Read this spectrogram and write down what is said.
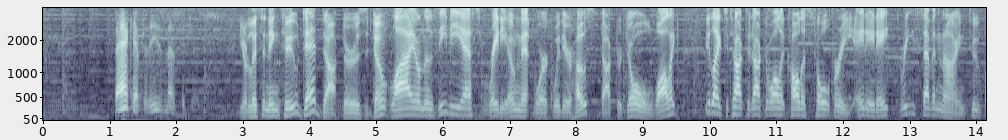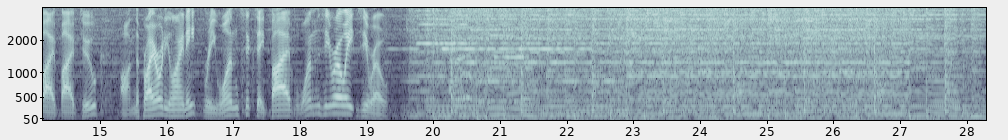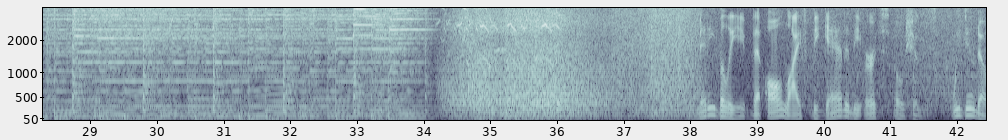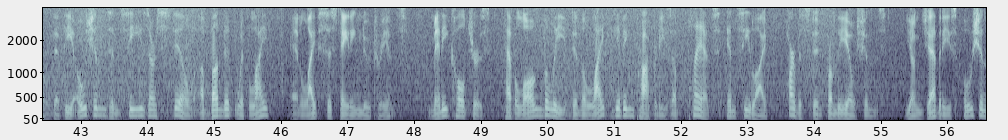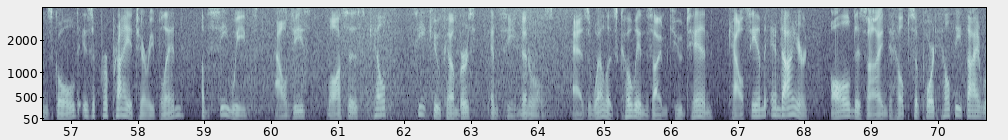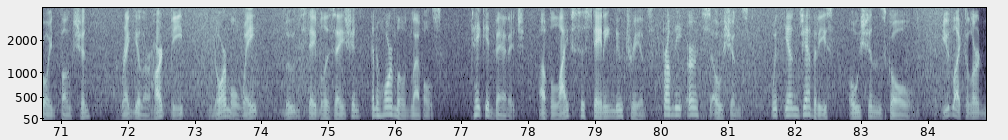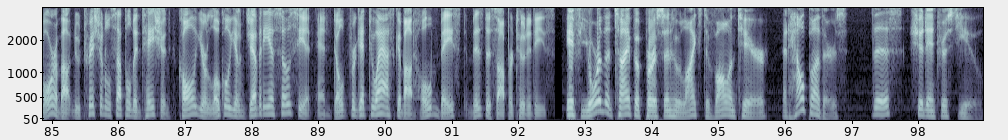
Back after these messages. You're listening to Dead Doctors Don't Lie on the ZBS Radio Network with your host, Dr. Joel Wallach. If you'd like to talk to Dr. Wallach, call us toll free 888 379 2552 on the priority line 831 685 1080. Many believe that all life began in the Earth's oceans. We do know that the oceans and seas are still abundant with life and life sustaining nutrients. Many cultures have long believed in the life giving properties of plants and sea life harvested from the oceans. Youngevity's Ocean's Gold is a proprietary blend of seaweeds, algae, mosses, kelp, sea cucumbers, and sea minerals, as well as coenzyme Q10 calcium, and iron, all designed to help support healthy thyroid function, regular heartbeat, normal weight, mood stabilization, and hormone levels. Take advantage of life sustaining nutrients from the Earth's oceans with Youngevity's Ocean's Gold. If you'd like to learn more about nutritional supplementation, call your local Youngevity associate and don't forget to ask about home based business opportunities. If you're the type of person who likes to volunteer, and help others, this should interest you.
